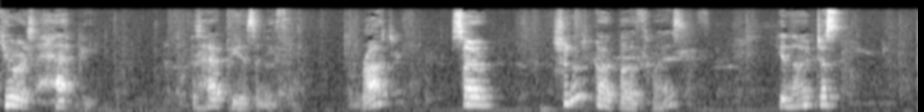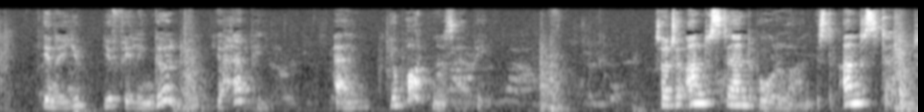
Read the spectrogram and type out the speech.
You're as happy, as happy as anything, right? So, shouldn't it go both ways? You know, just, you know, you, you're feeling good, you're happy, and your partner's happy. So, to understand a borderline is to understand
